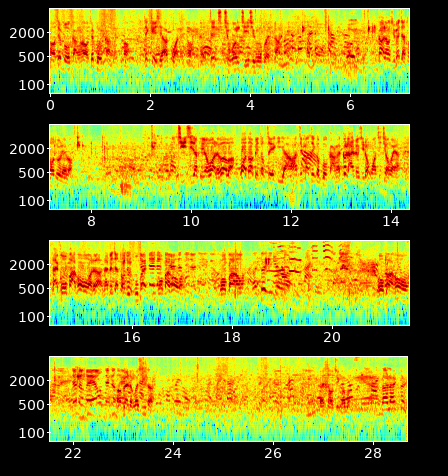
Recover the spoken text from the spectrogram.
哦，这无共吼，这无共的吼，这价是较悬的吼，这一分钱一分货来。教人想要食拖出来无？钱直接起我了好无？我都袂足济去啊！啊，即摆这个无共的，过来就是拢换这种的啊！来五百块我了，来要食拖出五百五百块哦，五百哦。五百块哦。这两个哦，这两后壁两个先啦。来头前好无？来来，这里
